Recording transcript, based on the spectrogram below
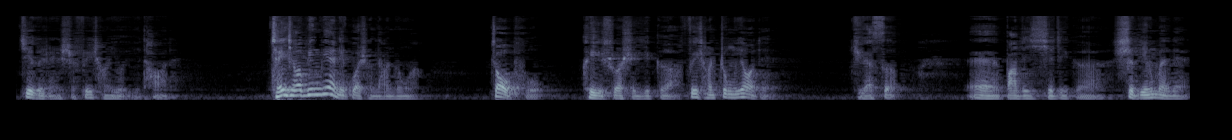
这个人是非常有一套的。陈桥兵变的过程当中啊，赵普可以说是一个非常重要的角色，呃，把这些这个士兵们的，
